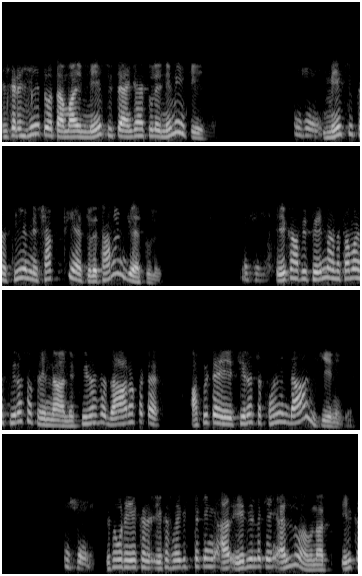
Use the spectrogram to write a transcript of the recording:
ඒකට හේතුව තමයි මේ සිත ඇඟ ඇතුලේ නෙමෙයි තියෙන්නේ. මේ සිත තියෙන්නේ ශක්තිය ඇතුලේ තරංගය ඇතුලේ. ඒක අපි පෙන්වන්න තමයි සිරස පෙන්වන්නේ. සිරස දානකොට අපිට ඒ සිරස කොහෙන්ද ආන්නේ කියන එක. එතකොට ඒක ඒක සර්කිට් එකෙන් ඒරියල් එකෙන් ඇල්ලුවා වුණත් ඒක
